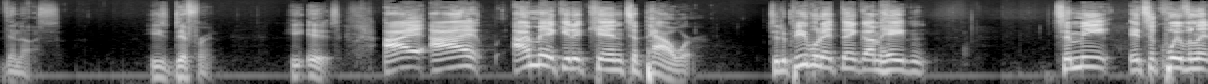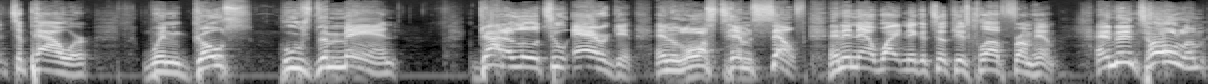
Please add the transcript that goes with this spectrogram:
than us. He's different. He is. I I I make it akin to power. To the people that think I'm hating, to me, it's equivalent to power when Ghost, who's the man, got a little too arrogant and lost himself. And then that white nigga took his club from him. And then told him,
